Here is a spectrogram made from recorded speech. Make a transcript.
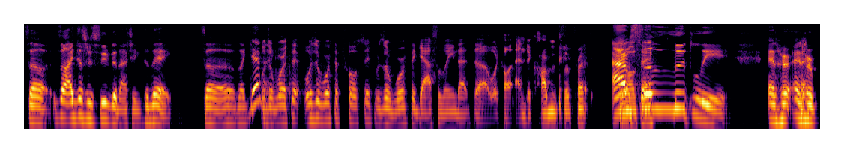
So so I just received it actually today. So I was like, yeah, Was it worth it? Was it worth the postage? Was it worth the gasoline that uh, what call it and the carbon footprint? know what I'm saying? absolutely. And her and her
